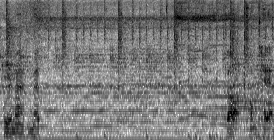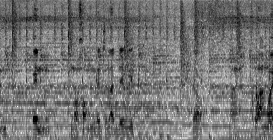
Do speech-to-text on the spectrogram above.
เท่มากพี่แมท ก็ของแถมเป็นหัวของเดนจรัสเดวิดก็วางไว้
